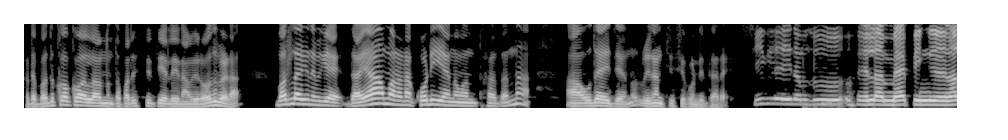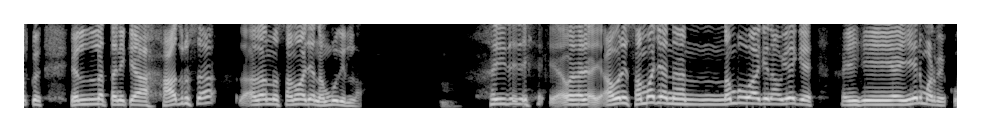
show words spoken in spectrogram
ಕಡೆ ಬದುಕೋಕೋ ಅಲ್ಲ ಅನ್ನೋಂಥ ಪರಿಸ್ಥಿತಿಯಲ್ಲಿ ನಾವು ಇರೋದು ಬೇಡ. ಬದಲಾಗಿ ನಿಮಗೆ ದಯಾಮರಣ ಕೊಡಿ ಅನ್ನುವಂಥದ್ದನ್ನು ಉದಯ್ ಅವರು ವಿನಂತಿಸಿಕೊಂಡಿದ್ದಾರೆ. ಸಿ ಬಿ ಐ ನಮ್ಮದು ಎಲ್ಲ ಮ್ಯಾಪಿಂಗ್ ನಾಲ್ಕು ಎಲ್ಲ ತನಿಖೆ ಆದರೂ ಸಹ ಅದನ್ನು ಸಮಾಜ ನಂಬುವುದಿಲ್ಲ ಇದು ಅವರೇ ಸಮಾಜ ನಂಬುವಾಗೆ ನಂಬುವ ಹಾಗೆ ನಾವು ಹೇಗೆ ಏನು ಮಾಡಬೇಕು?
